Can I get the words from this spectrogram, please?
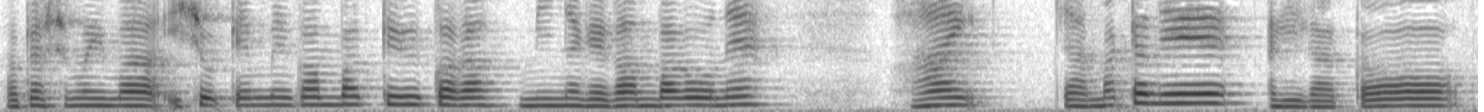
私も今一生懸命頑張ってるからみんなで頑張ろうね。はい。じゃあまたね。ありがとう。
